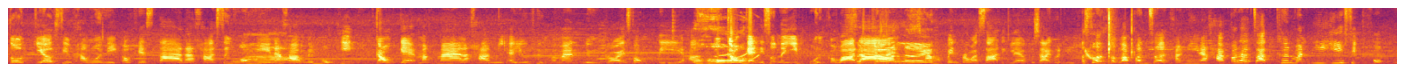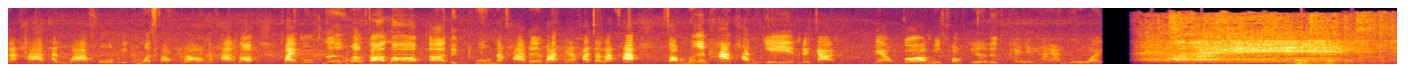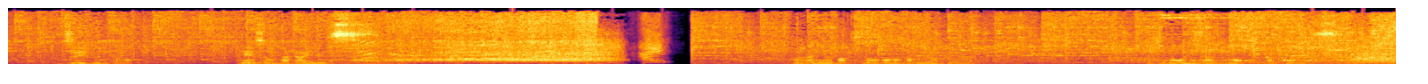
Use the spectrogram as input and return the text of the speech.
โตเกียวซิมฮาร์โมนิกออเคสตรานะคะ ซึ่งวงนี้นะคะ ว้าว เป็นวงที่เก่าแก่มากๆนะคะ มีอายุถึงประมาณ 102 ปีค่ะ โอ้โห คือเก่าแก่ที่สุดในญี่ปุ่นก็ว่าได้ สุดยอดเลย ช่างเป็นประวัติศาสตร์อีกแล้วผู้ชายคนนี้ ส่วนสำหรับคอนเสิร์ตครั้งนี้นะคะ ก็จะจัดขึ้นวันที่ 26 นะคะธันวาคมมีทั้งหมด 2 รอบนะคะ รอบบ่ายโมงครึ่งแล้วก็รอบเอ่อดึงทุ่มนะคะ โดยบัตรเนี่ยนะคะจะราคา 25,000 เยนด้วยกัน แล้วก็มีของที่ระลึกให้ในงานด้วย 僕も随分と テンション高いです、まあ、何を隠そうこの髪の毛うちのおじさんの学校です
